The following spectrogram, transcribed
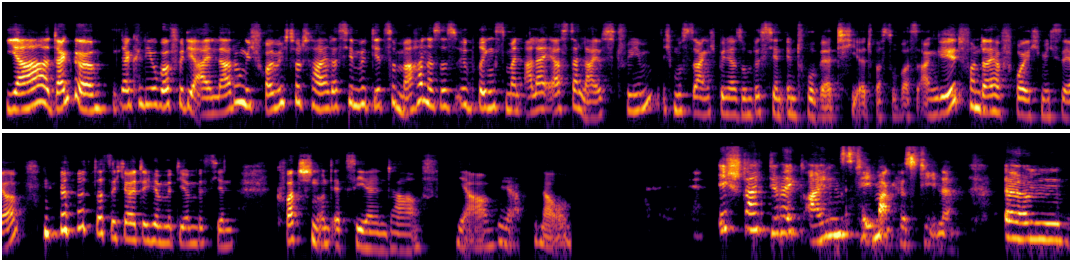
Ja, danke. Danke, Lioba, für die Einladung. Ich freue mich total, das hier mit dir zu machen. Das ist übrigens mein allererster Livestream. Ich muss sagen, ich bin ja so ein bisschen introvertiert, was sowas angeht. Von daher freue ich mich sehr, dass ich heute hier mit dir ein bisschen quatschen und erzählen darf. Ja, ja. genau. Ich steige direkt ein ins Thema, Christine. Ähm,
